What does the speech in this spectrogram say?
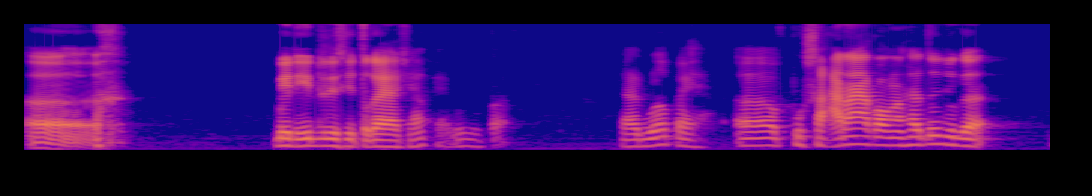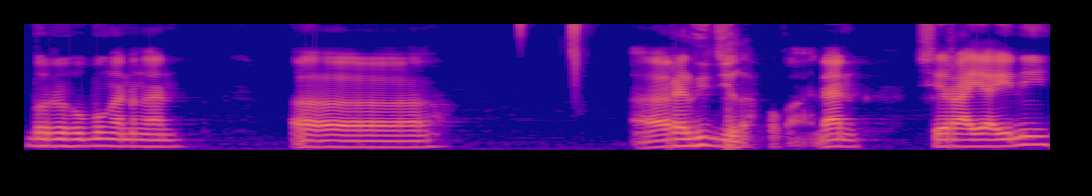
eh Ben Idris itu kayak siapa ya? Gue lupa. Ya gue apa ya? Eh, Pusara kalau nggak salah itu juga berhubungan dengan eh eh, religi lah pokoknya. Dan si Raya ini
